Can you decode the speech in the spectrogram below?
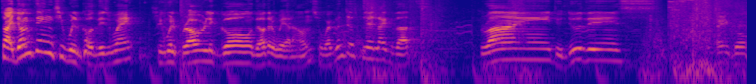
So I don't think he will go this way. He will probably go the other way around. So we're going to just play like that. Try to do this. There you go.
